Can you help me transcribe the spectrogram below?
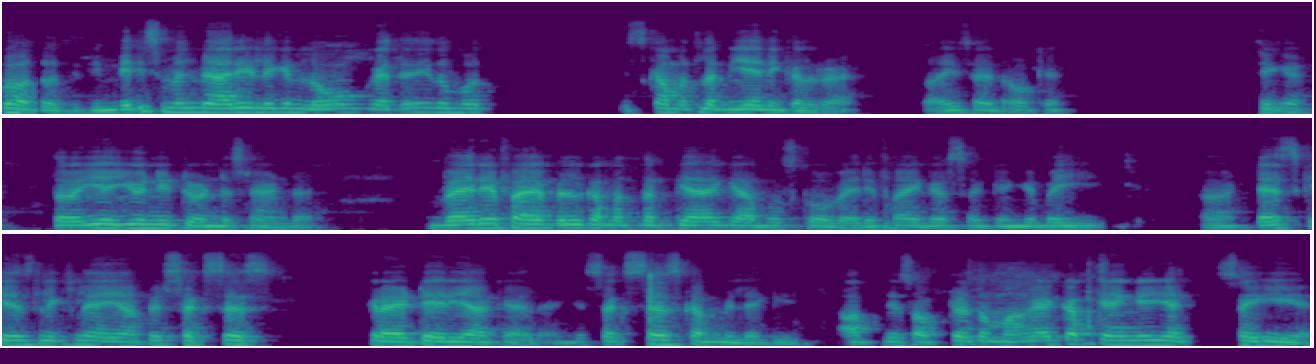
बहुत होती थी। मेरी समझ में आ रही है, लेकिन लोगों को कहते नहीं तो बहुत इसका मतलब ये निकल रहा है। तो आई सेड ओके ठीक है? तो ये you need to understand that verifiable का मतलब क्या है कि आप उसको वेरीफाई कर सकेंगे? भाई टेस्ट केस लिख लें या फिर सक्सेस क्राइटेरिया कह लेंगे। सक्सेस कब मिलेगी? आपने सॉफ्टवेयर तो मांगा है, कब कहेंगे ये सही है?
